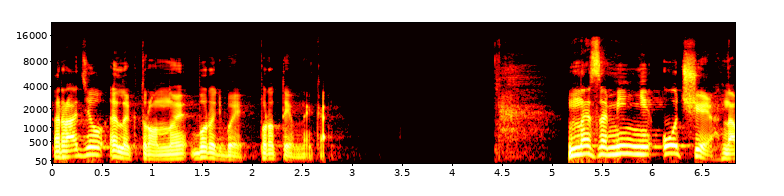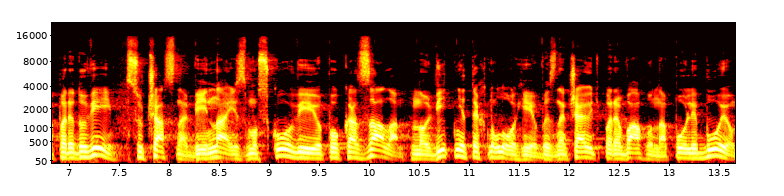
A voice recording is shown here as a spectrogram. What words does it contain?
радіоелектронної боротьби противника. Незамінні очі на передовій. Сучасна війна із Московією показала, новітні технології визначають перевагу на полі бою.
